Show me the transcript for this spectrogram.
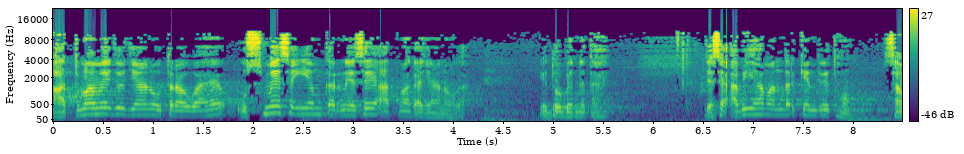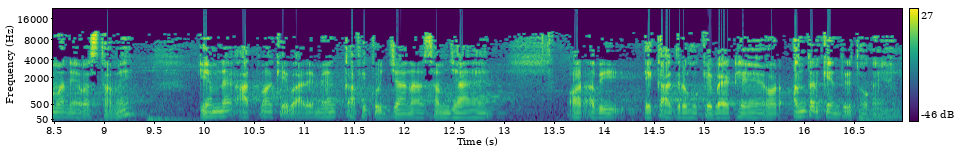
आत्मा में जो ज्ञान उतरा हुआ है उसमें संयम करने से आत्मा का ज्ञान होगा। ये दो भिन्नता है। जैसे अभी हम अंदर केंद्रित हों सामान्य अवस्था में, कि हमने आत्मा के बारे में काफ़ी कुछ जाना, समझा है, और अभी एकाग्र होके बैठे हैं और अंतर केंद्रित हो गए हैं।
